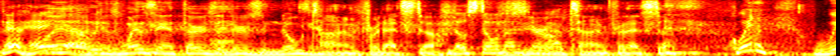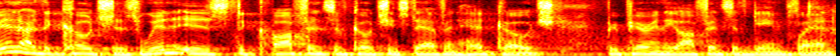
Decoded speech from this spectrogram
Yeah, hey, well, yeah, because Wednesday and Thursday, there's no time for that stuff. No stone unturned. Zero time for that stuff. when when are the coaches? When is the offensive coaching staff and head coach preparing the offensive game plan.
